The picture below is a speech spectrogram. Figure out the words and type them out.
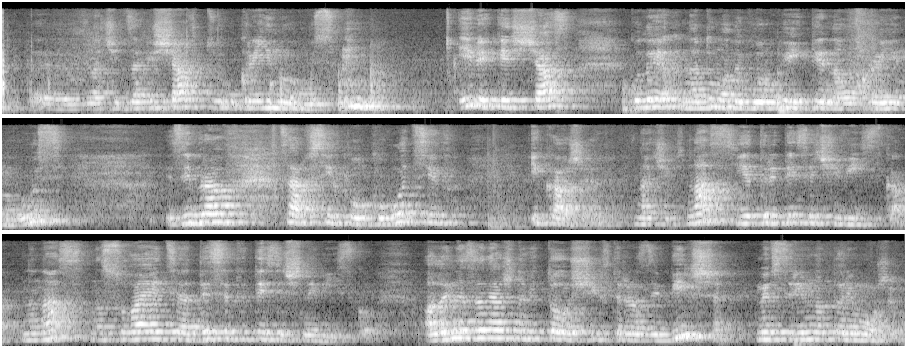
е, значить, захищав Україну Русь. І в якийсь час, коли надумали вороги йти на Україну Русь, зібрав цар всіх полководців і каже: значить, в нас є три тисячі війська, на нас насувається десятитисячне військо. Але незалежно від того, що їх три рази більше, ми все рівно переможемо.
